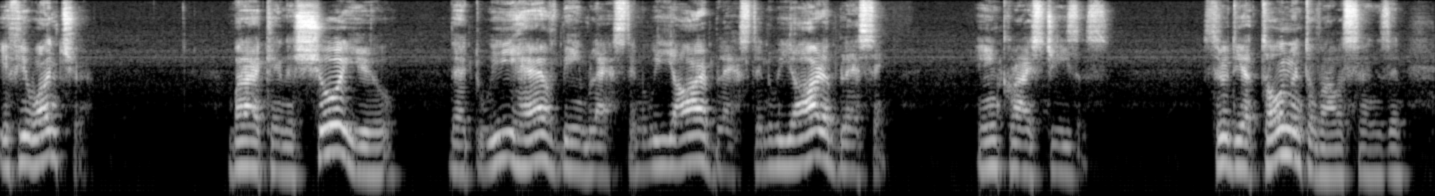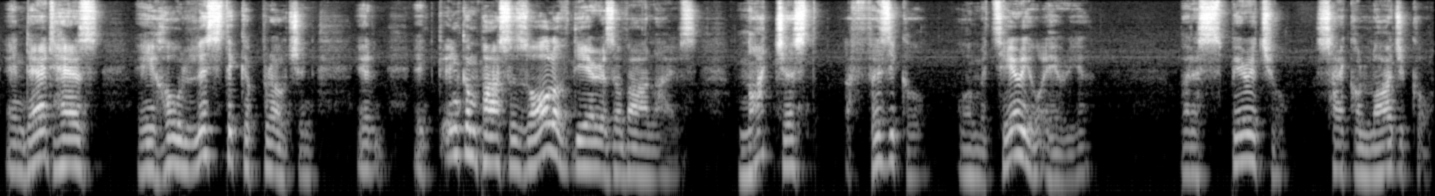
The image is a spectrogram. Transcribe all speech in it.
if you want to. But I can assure you that we have been blessed and we are blessed and we are a blessing in Christ Jesus through the atonement of our sins. And, and that has a holistic approach and, and it encompasses all of the areas of our lives, not just a physical or material area, but a spiritual, psychological.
